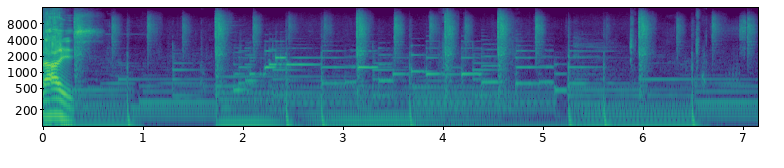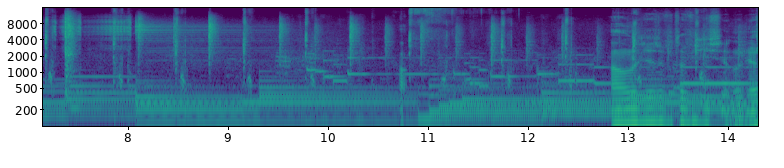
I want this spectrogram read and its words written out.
Nice. A mam nadzieję, że wy to widzicie, no nie?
